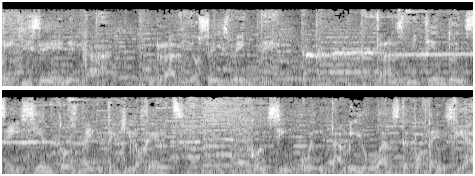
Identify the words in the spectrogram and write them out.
XCNK, Radio 620. Transmitiendo en 620 kHz con 50.000 watts de potencia.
